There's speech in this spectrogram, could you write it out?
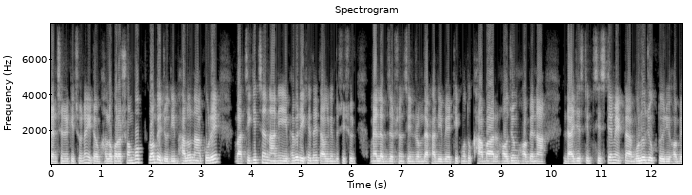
টেনশনের কিছু না, এটাও ভালো করা সম্ভব। তবে যদি ভালো না করে বা চিকিৎসা না নিয়ে এইভাবে রেখে দেয়, তাহলে কিন্তু শিশুর ম্যাল ম্যালঅ্যাবজর্পশন সিনড্রোম দেখা দিবে, ঠিকমতো খাবার হজম হবে না ডাইজেস্টিভ সিস্টেমে একটা গোলযোগ তৈরি হবে,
